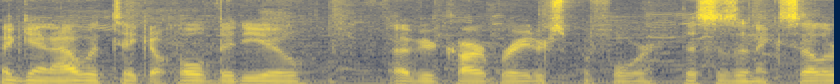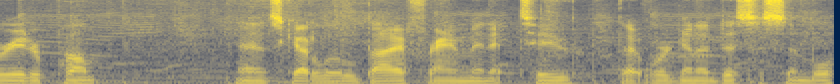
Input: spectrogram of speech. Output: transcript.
Again, I would take a whole video of your carburetors before. This is an accelerator pump, and it's got a little diaphragm in it too that we're going to disassemble.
